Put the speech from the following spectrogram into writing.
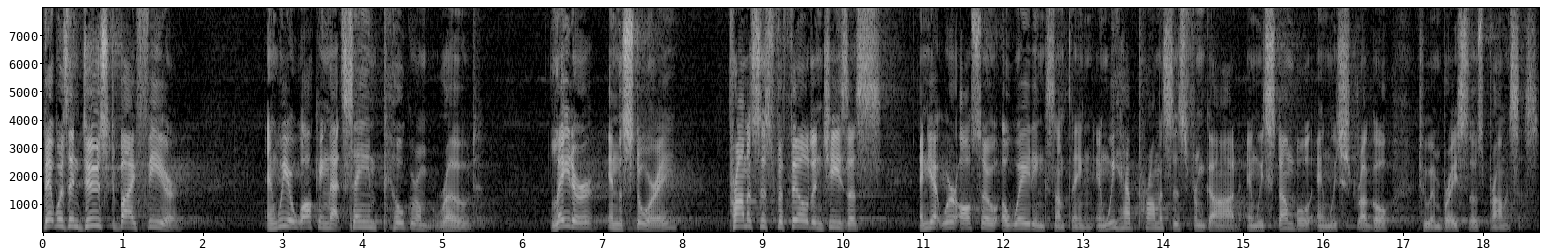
that was induced by fear. And we are walking that same pilgrim road. Later in the story, promises fulfilled in Jesus, and yet we're also awaiting something. And we have promises from God, and we stumble and we struggle to embrace those promises.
